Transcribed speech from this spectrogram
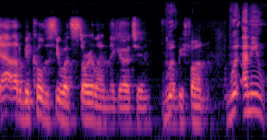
Yeah, it'll be cool to see what storyline they go to. It'll be fun. I mean,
